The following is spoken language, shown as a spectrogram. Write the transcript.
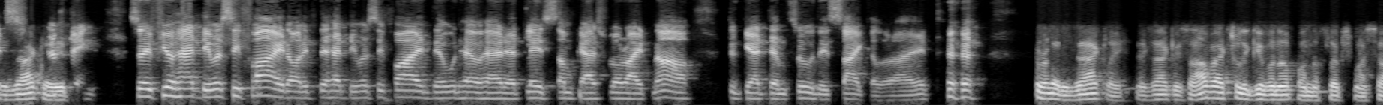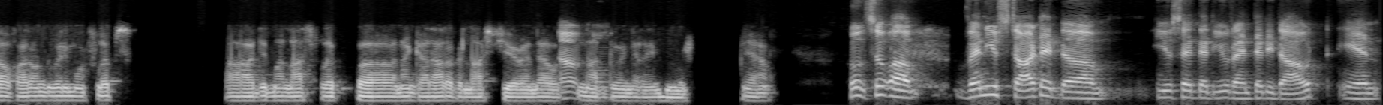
exactly. So if you had diversified or if they had diversified, they would have had at least some cash flow right now to get them through this cycle, right? Right, exactly, exactly. So I've actually given up on the flips myself. I don't do any more flips. Uh, I did my last flip uh, and I got out of it last year, and I was oh, not cool. doing that anymore. Yeah. Cool. So um, when you started, um, you said that you rented it out, and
